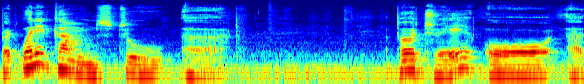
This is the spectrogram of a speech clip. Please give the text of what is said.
But when it comes to uh, poetry or uh,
